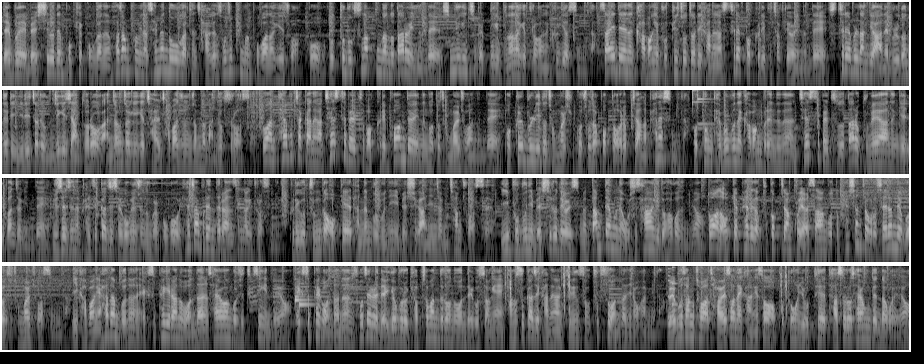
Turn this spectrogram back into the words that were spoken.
내부에 메쉬로 된 포켓 공간은 화장품이나 세면도구 같은 작은 소지품을 보관하기에 좋았고 노트북 수납 공간도 따로 있는데 16인치 맥북이 무난하게 들어가는 크기였습니다. 사이드에는 가방의 부피 조절이 가능한 스트랩 버클이 부착되어 있는데 스트랩을 당겨 안에 물건들이 이리저리 움직이지 않도록 안정적이게 잘 잡아주는 점도 만족스러웠어요. 또한 탈부착 가능한 체스트 벨트 버클이 포함되어 있는 것도 정말 좋았는데 버클 분리도 정말 쉽고 조작법도 어렵지 않아 편했습니다. 보통 대부분의 가방 브랜드는 체스트 벨트도 따로 구매해야 하는 게 일반적인데 유세지는 벨트까지 제공해주는 걸 보고 혜자 브랜드라는 생각이 들었습니다. 그리고 등과 어깨에 닿는 부분이 메쉬가 아닌 점이 참 좋았어요. 이 부분이 메쉬로 되어 있으면 땀 때문에 옷이 상하기도 하거든요. 또한 어깨 패드가 두껍지 않고 얄쌍한 것도 패션적으로 세련돼 보여서 정말 좋았습니다. 이 가방의 하단부는 엑스팩이라는 원단을 사용한 것이 특 징인데요. 엑스팩 원단은 소재를 4겹으로 겹쳐 만들어 놓은 내구성에 방수까지 가능한 기능성 특수 원단이라고 합니다. 외부 상처와 자외선에 강해서 보통은 요트에 닷으로 사용된다고 해요.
